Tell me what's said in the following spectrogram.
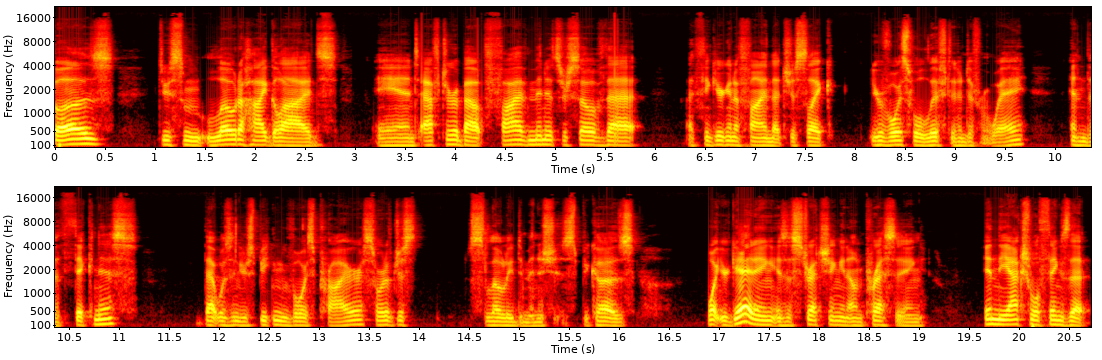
buzz, do some low to high glides. And after about five minutes or so of that, I think you're going to find that just like your voice will lift in a different way and the thickness that was in your speaking voice prior sort of just slowly diminishes because what you're getting is a stretching and unpressing in the actual things that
